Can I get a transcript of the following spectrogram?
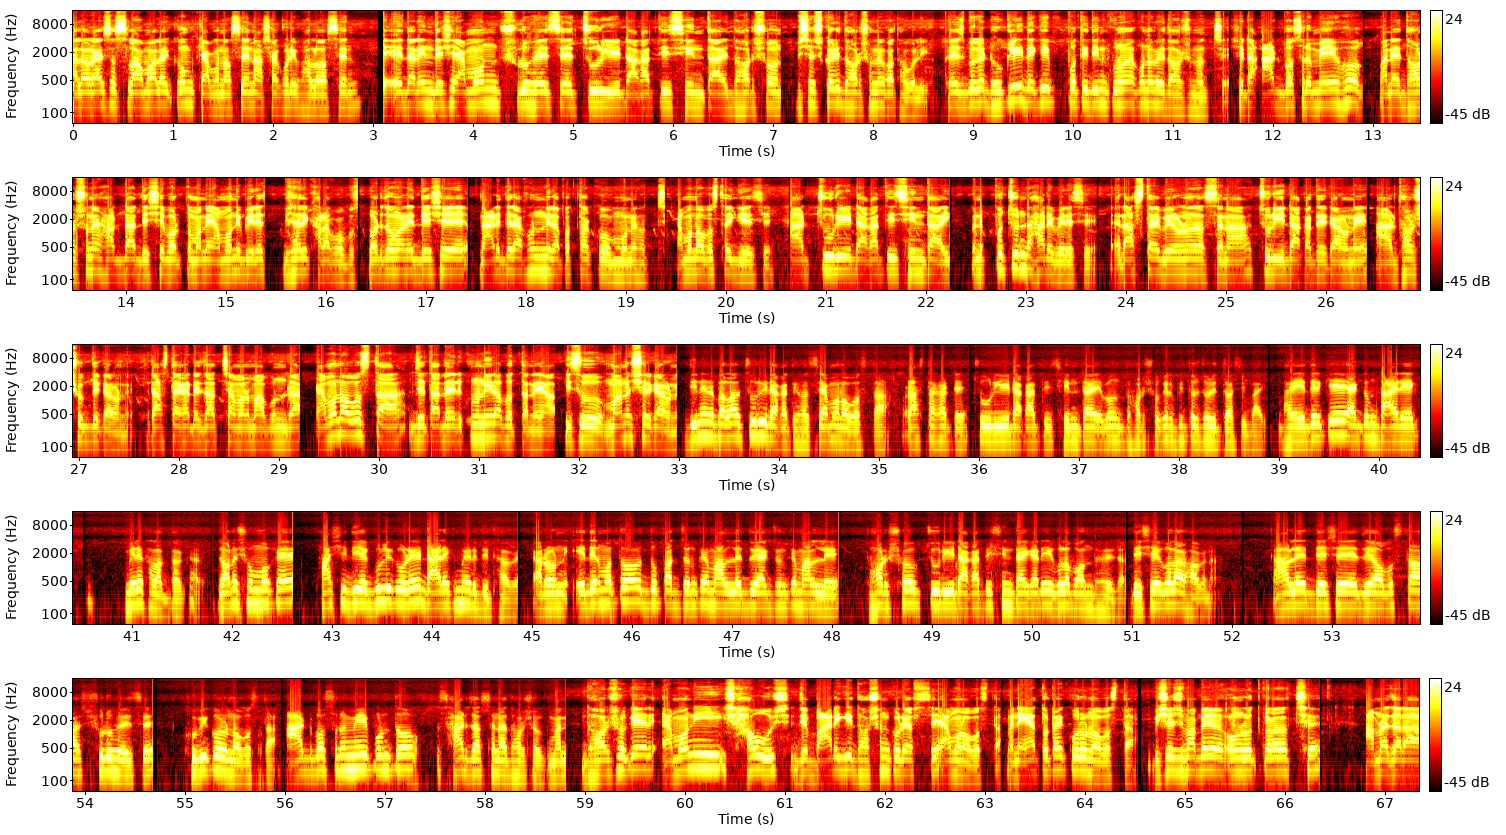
Hello guys আসসালামু আলাইকুম। কেমন আছেন? আশা করি ভালো আছেন। এদানিন দেশে এমন শুরু হয়েছে, চুরি, ডাকাতি, ছিনতাই, ধর্ষণ। বিশেষ করে ধর্ষণের কথা বলি। ফেসবুকে ঢুকলেই দেখি প্রতিদিন কোনো না কোনো ধর্ষণ হচ্ছে। সেটা আট বছরের মেয়ে হোক মানে ধর্ষণের হারটা দেশে বর্তমানে এমনই বেড়ে বিশালই খারাপ অবস্থা। বর্তমানে দেশে নারীদের এখন নিরাপত্তা কম মনে হচ্ছে, এমন অবস্থায় গিয়েছে। আর চুরি, ডাকাতি, ছিনতাই মানে প্রচণ্ড হারে বেড়েছে। রাস্তায় বেরোনো যাচ্ছে না, চুরি, ডাকাতের কারণে আর ধর্ষকদের কারণে। রাস্তাঘাটে যাচ্ছে আমার মা বোনরা। এমন অবস্থা যে তাদের কোনো নিরাপত্তা নেই কিছু মানুষের কারণে। দিনের বেলাও চুরি, ডাকাতি হচ্ছে এমন অবস্থা। রাস্তাঘাটে চুরি, ডাকাতি, ছিনতাই এবং ধর্ষকের ভিতর জড়িত আছি ভাই। ভাই, এদেরকে একদম ডাইরেক্ট মেরে ফেলার দরকার। জনসম্মুখে ফাঁসি দিয়ে গুলি করে ডাইরেক্ট মেরে দিতে হবে। কারণ এদের মতো দু পাঁচজনকে মারলে, দু একজনকে মারলে ধর্ষক, চুরি, ডাকাতি, ছিনতাইকারী এগুলো বন্ধ হয়ে যাবে। দেশে এগুলো আর হবে না। তাহলে দেশে যে অবস্থা শুরু হয়েছে, খুবই করুণ অবস্থা। আট বছরের মেয়ে পর্যন্ত ছাড় যাচ্ছে না ধর্ষক। মানে ধর্ষকের এমনই সাহস যে বাড়ি গিয়ে ধর্ষণ করে আসছে, এমন অবস্থা। মানে এতটাই করুণ অবস্থা। বিশেষভাবে অনুরোধ করা যাচ্ছে, আমরা যারা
